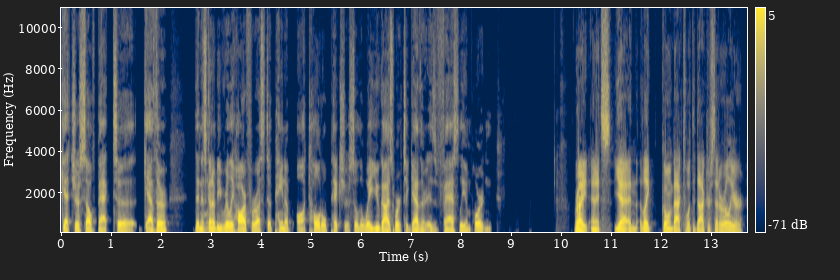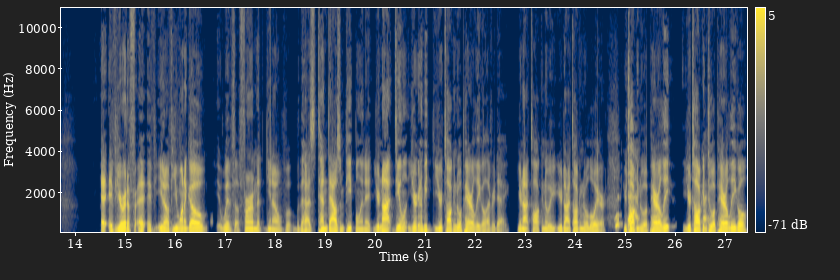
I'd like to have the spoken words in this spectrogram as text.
get yourself back together, then it's going to be really hard for us to paint a, a total picture. So the way you guys work together is vastly important. Right. And it's, yeah. And like going back to what the doctor said earlier, if you're at a, if, you know, if you want to go with a firm that, you know, that has 10,000 people in it, you're not dealing, you're going to be, you're talking to a paralegal every day. You're not talking to, a, you're not talking to a lawyer. You're talking to a paralegal, you're talking to a paralegal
